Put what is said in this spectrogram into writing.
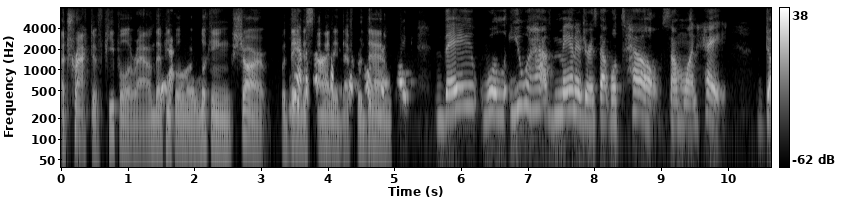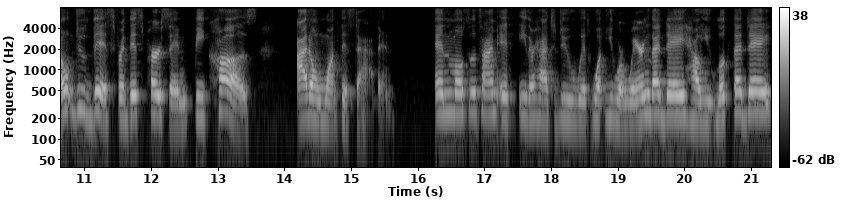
attractive people around that yeah. people are looking sharp but they yeah, decided but that for them like, they will you have managers that will tell someone hey don't do this for this person because i don't want this to happen and most of the time it either had to do with what you were wearing that day how you looked that day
